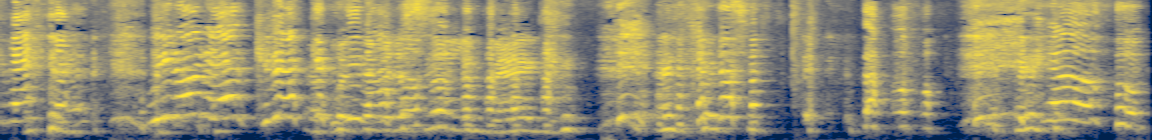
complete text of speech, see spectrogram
crackers. We don't have crackers put in them in a sealing bag and put no. no.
